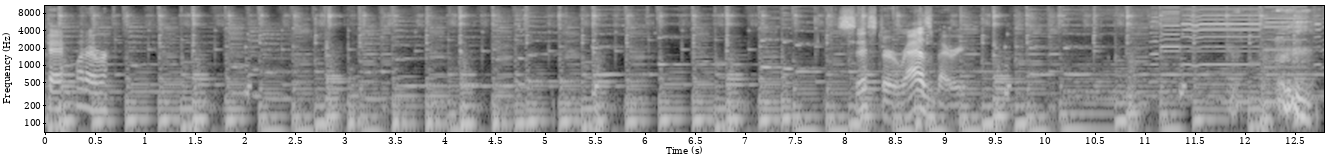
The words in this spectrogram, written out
Okay, whatever. Sister Raspberry.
